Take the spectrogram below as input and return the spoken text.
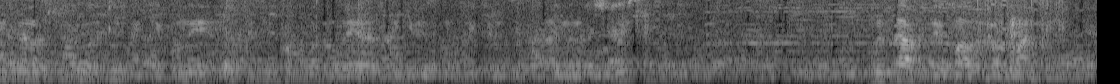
після зустрічі, вони зустрічі проходили з якимось конфліктом, ці питання не були. Ми завжди мали нормальну мову.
